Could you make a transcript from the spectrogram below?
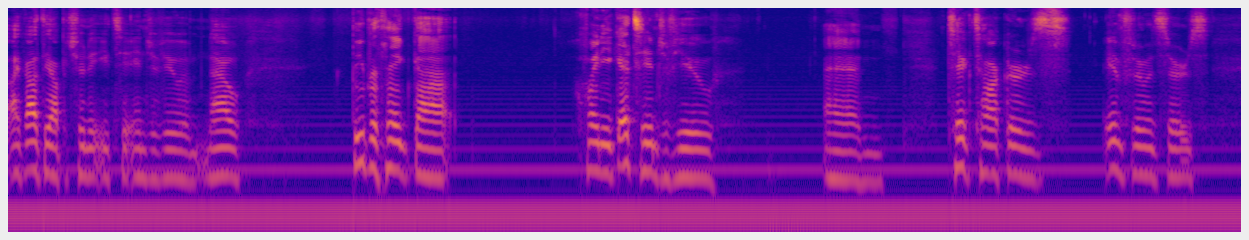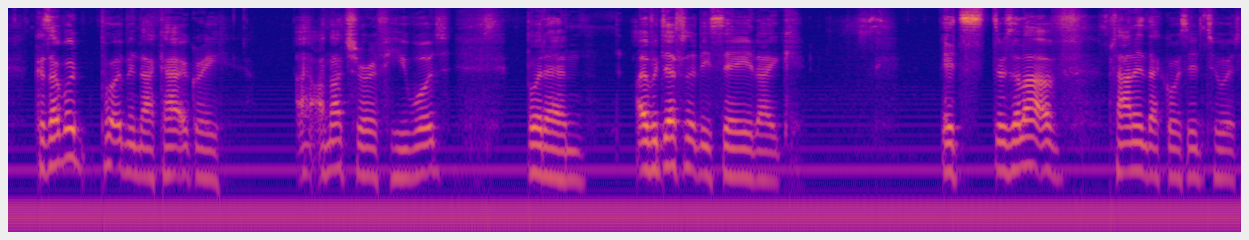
I got the opportunity to interview him. Now, people think that when you get to interview um, TikTokers, influencers, because I would put him in that category. I, am not sure if he would, but um, I would definitely say like it's there's a lot of planning that goes into it.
